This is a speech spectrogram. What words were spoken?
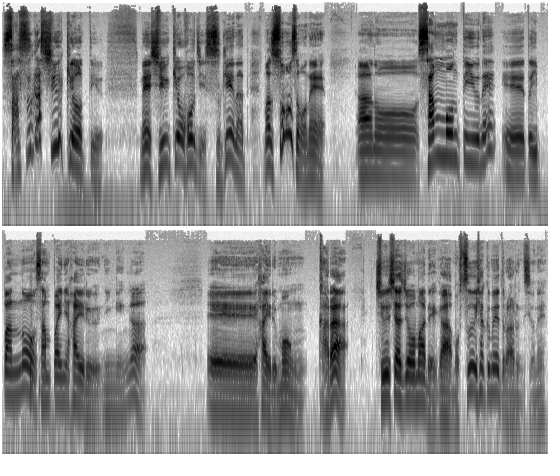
さすが宗教っていうね宗教法人すげえなまずそもそもねあのー山門っていうね、えー、と一般の参拝に入る人間が、えー入る門から駐車場までがもう数百メートルあるんですよね。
